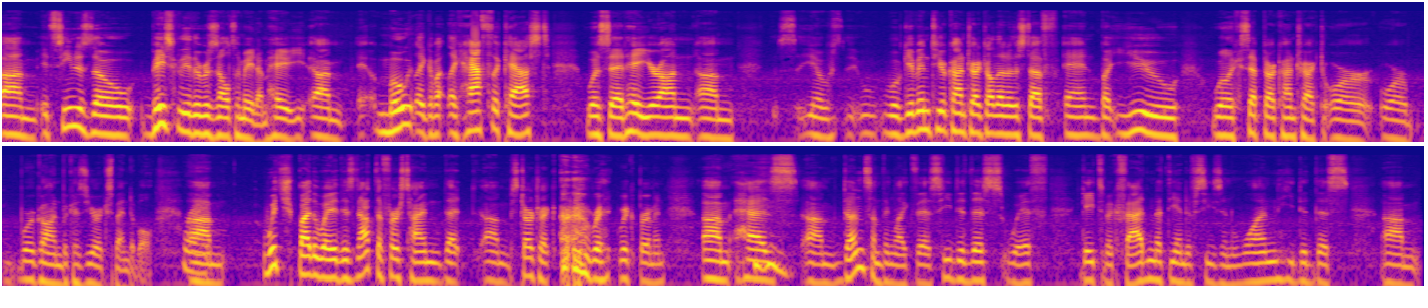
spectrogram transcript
Um, it seemed as though basically there was an ultimatum. Hey, um, mo- like about like half the cast was said, "Hey, you're on." Um, you know, we'll give in to your contract, all that other stuff, and but you will accept our contract, or or we're gone because you're expendable. Right. Um, which, by the way, is not the first time that um, Star Trek Rick, Rick Berman um, has um, done something like this. He did this with Gates McFadden at the end of season one. He did this. Um,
